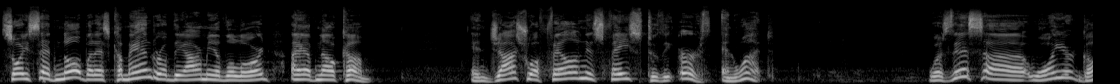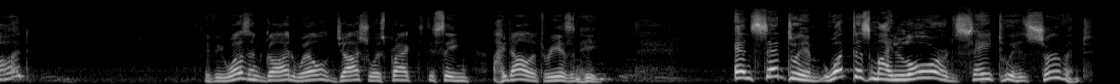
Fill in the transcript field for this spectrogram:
So he said, No, but as commander of the army of the Lord, I have now come. And Joshua fell on his face to the earth. And what? Was this uh, warrior God? If he wasn't God, well, Joshua is practicing idolatry, isn't he? And said to him, What does my Lord say to his servant?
